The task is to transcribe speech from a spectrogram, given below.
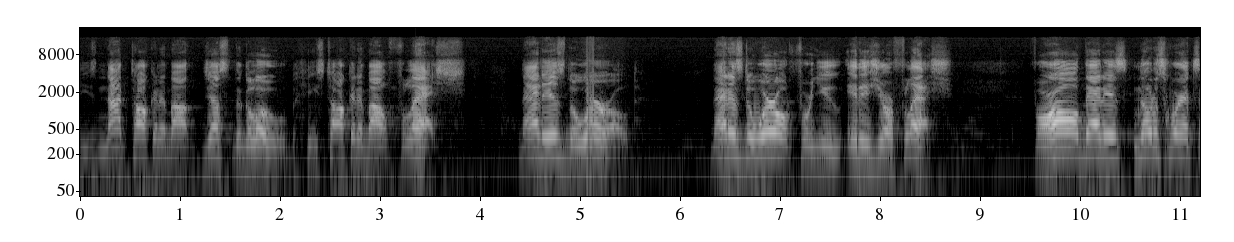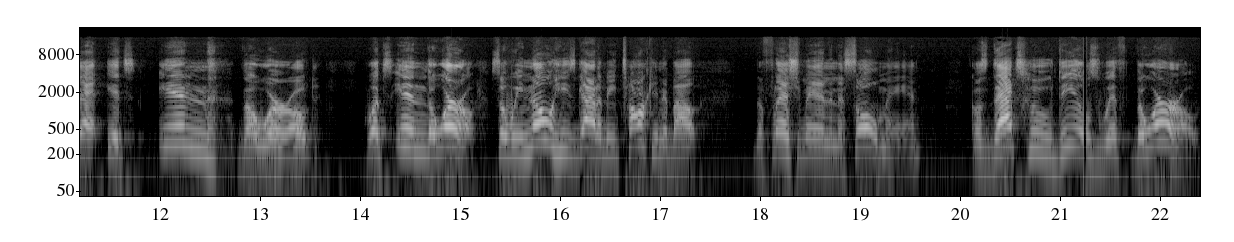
he's not talking about just the globe. He's talking about flesh. That is the world. That is the world for you. It is your flesh. For all that is, notice where it's at. It's in the world. What's in the world? So we know he's got to be talking about the flesh man and the soul man because that's who deals with the world.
